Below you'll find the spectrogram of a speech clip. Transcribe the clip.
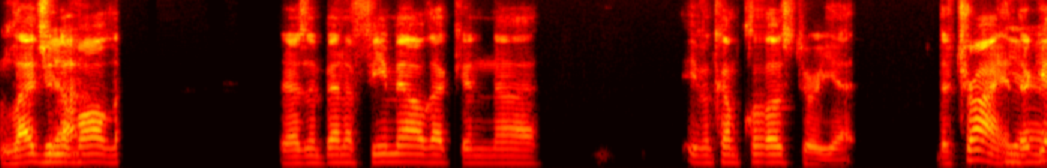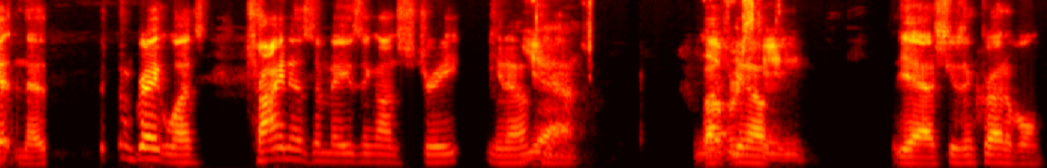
legend yeah. of all. There hasn't been a female that can uh, even come close to her yet. They're trying. Yeah. They're getting there. There's some great ones. China's amazing on street. You know. Yeah. Love her you know, skating. Yeah, she's incredible.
